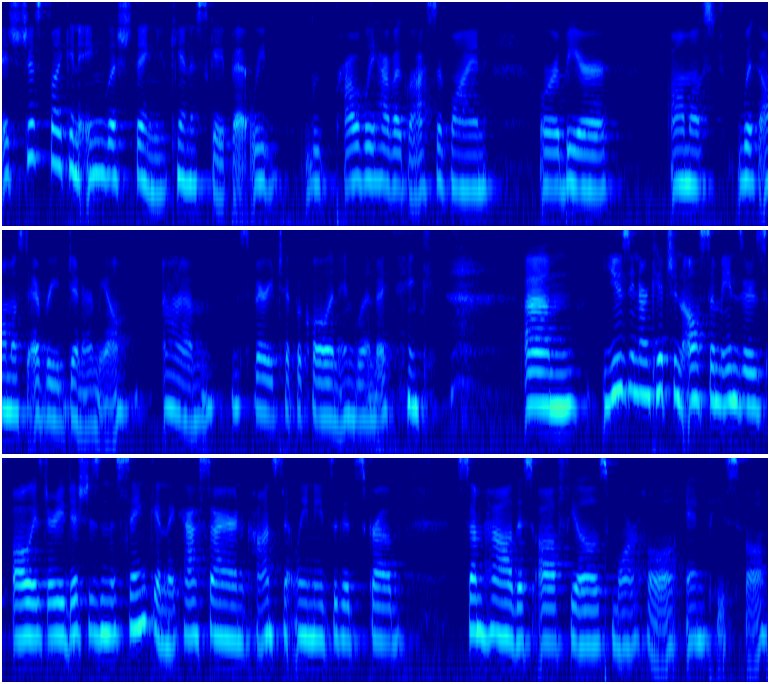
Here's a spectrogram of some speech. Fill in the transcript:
It's just like an English thing. You can't escape it. We we probably have a glass of wine or a beer almost with almost every dinner meal. Um, it's very typical in England, I think. Um, using our kitchen also means there's always dirty dishes in the sink, and the cast iron constantly needs a good scrub. Somehow, this all feels more whole and peaceful.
